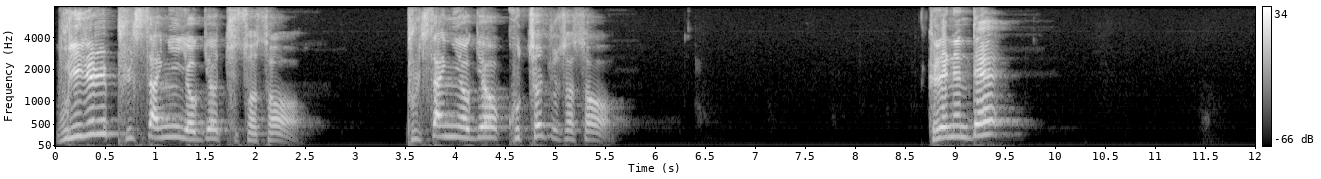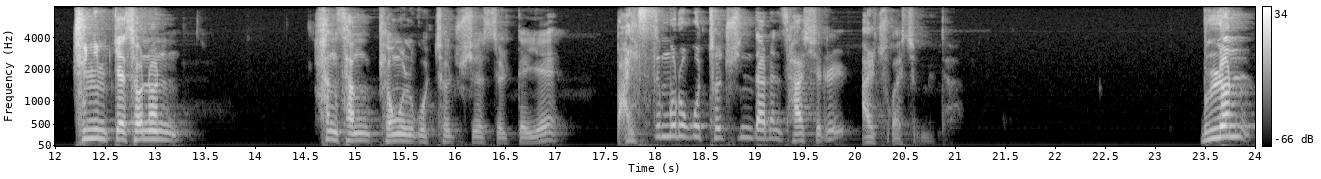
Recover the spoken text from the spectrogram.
우리를 불쌍히 여겨 주소서, 불쌍히 여겨 고쳐 주소서. 그랬는데 주님께서는 항상 병을 고쳐 주셨을 때에 말씀으로 고쳐 주신다는 사실을 알 수가 있습니다. 물론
